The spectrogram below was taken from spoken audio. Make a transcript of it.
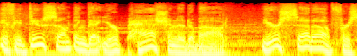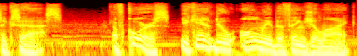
If you do something that you're passionate about, you're set up for success. Of course, you can't do only the things you like,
